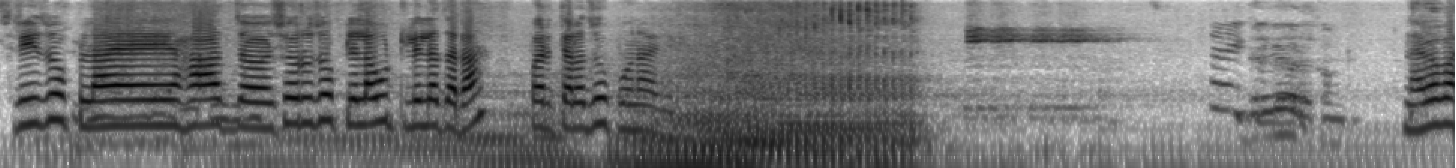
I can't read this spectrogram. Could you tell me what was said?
श्री झोपलाय हा ज- शरू झोपलेला उठलेला जरा. पर त्याला झोपून आले. नाही बाबा.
